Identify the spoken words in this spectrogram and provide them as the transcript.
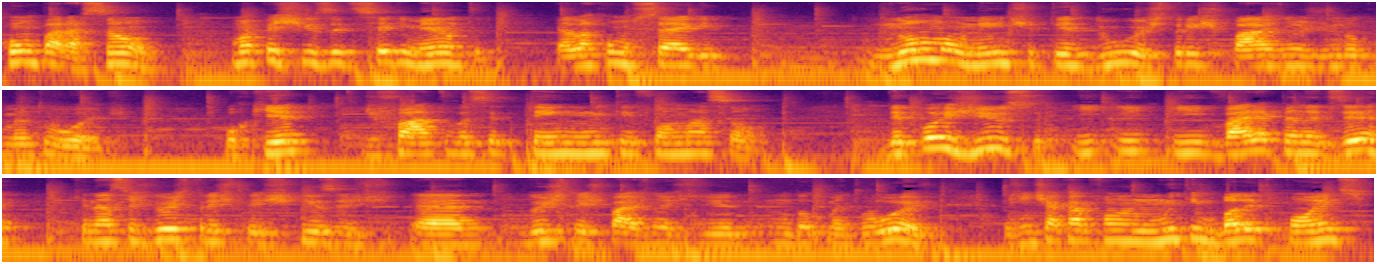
comparação, uma pesquisa de segmento ela consegue normalmente ter duas, três páginas de um documento Word, porque de fato você tem muita informação. Depois disso, e, e, e vale a pena dizer que nessas duas, três pesquisas, é, duas, três páginas de um documento Word, a gente acaba falando muito em bullet points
